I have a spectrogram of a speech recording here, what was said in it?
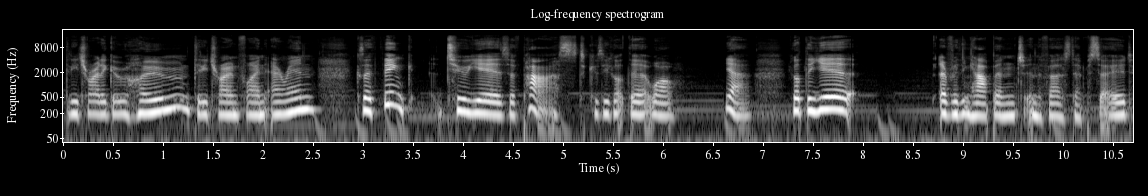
Did he try to go home? Did he try and find Eren? Because I think two years have passed because he got the well, yeah, he got the year everything happened in the first episode,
